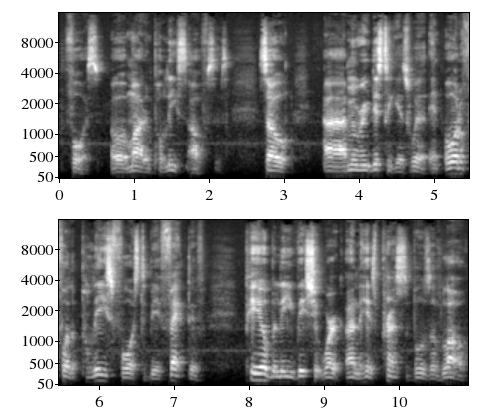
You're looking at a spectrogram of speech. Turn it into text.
force or modern police officers. So uh, I'm going to read this to you as well. In order for the police force to be effective, Peel believed it should work under his principles of law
